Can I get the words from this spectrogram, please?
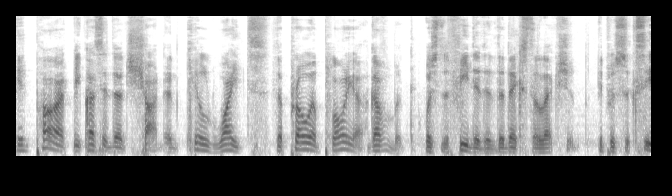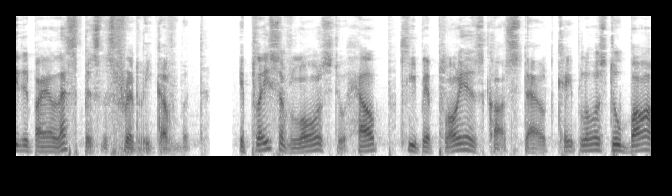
In part because it had shot and killed whites, the pro-employer government was defeated in the next election it was succeeded by a less business-friendly government. In place of laws to help keep employers' costs down came laws to bar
